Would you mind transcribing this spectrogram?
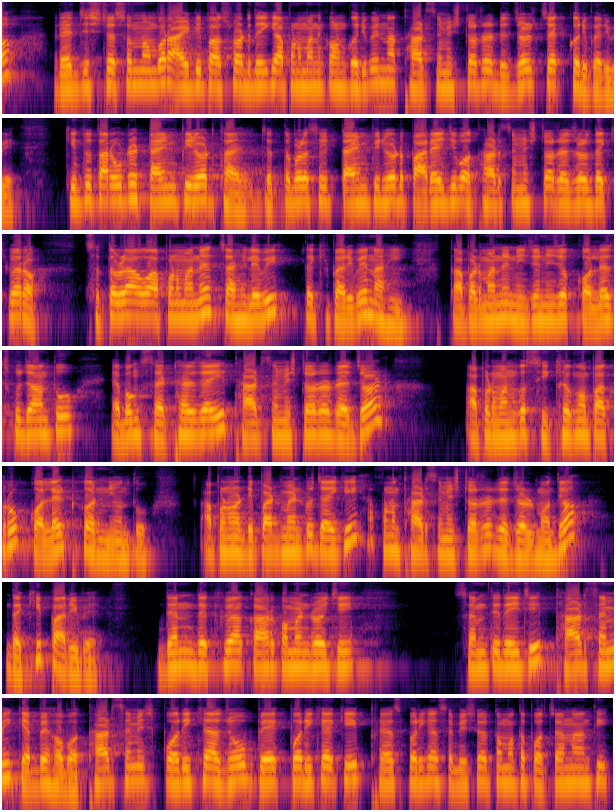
ରେଜିଷ୍ଟ୍ରେସନ ନମ୍ବର ଆଇଡି ପାସୱାର୍ଡ଼ ଦେଇକି ଆପଣମାନେ କ'ଣ କରିବେ ନା ଥାର୍ଡ଼ ସେମିଷ୍ଟରର ରେଜଲ୍ଟ ଚେକ୍ କରିପାରିବେ କିନ୍ତୁ ତାର ଗୋଟେ ଟାଇମ୍ ପିରିୟଡ଼ ଥାଏ ଯେତେବେଳେ ସେଇ ଟାଇମ୍ ପିରିୟଡ଼ ପାରେଇଯିବ ଥାର୍ଡ଼ ସେମିଷ୍ଟର ରେଜଲ୍ଟ ଦେଖିବାର ସେତେବେଳେ ଆଉ ଆପଣମାନେ ଚାହିଁଲେ ବି ଦେଖିପାରିବେ ନାହିଁ ତ ଆପଣମାନେ ନିଜ ନିଜ କଲେଜକୁ ଯାଆନ୍ତୁ ଏବଂ ସେଠାରେ ଯାଇ ଥାର୍ଡ଼ ସେମିଷ୍ଟରର ରେଜଲ୍ଟ ଆପଣମାନଙ୍କ ଶିକ୍ଷକଙ୍କ ପାଖରୁ କଲେକ୍ଟ କରିନିଅନ୍ତୁ ଆପଣଙ୍କ ଡିପାର୍ଟମେଣ୍ଟରୁ ଯାଇକି ଆପଣ ଥାର୍ଡ଼ ସେମିଷ୍ଟରର ରେଜଲ୍ଟ ମଧ୍ୟ ଦେଖିପାରିବେ ଦେନ୍ ଦେଖିବା କାହାର କମେଣ୍ଟ ରହିଛି ସେମିତି ଦେଇଛି ଥାର୍ଡ଼ ସେମି କେବେ ହେବ ଥାର୍ଡ଼ ସେମି ପରୀକ୍ଷା ଯେଉଁ ବ୍ୟାକ୍ ପରୀକ୍ଷା କି ଫ୍ରେଶ୍ ପରୀକ୍ଷା ସେ ବିଷୟରେ ତ ମୋତେ ପଚାରୁନାହାନ୍ତି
